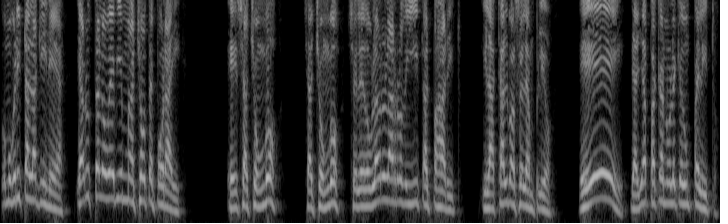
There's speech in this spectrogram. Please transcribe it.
Como grita la guinea. Y ahora usted lo ve bien machote por ahí. Eh, se achongó, se achongó. Se le doblaron las rodillitas al pajarito. Y la calva se le amplió. ¡Eh! De allá para acá no le quedó un pelito.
